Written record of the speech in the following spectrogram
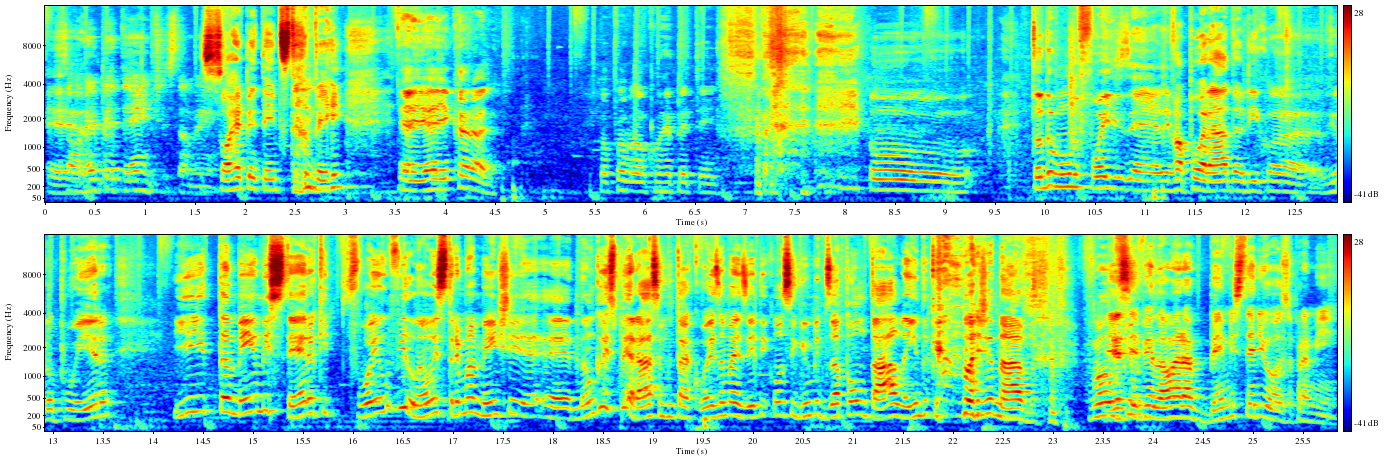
É, São repetentes também. Só repetentes também. É, e aí, caralho? Qual o problema com repetente? o... Todo mundo foi é, evaporado ali, com a... virou poeira. E também o mistério que foi um vilão extremamente. É, não que eu esperasse muita coisa, mas ele conseguiu me desapontar além do que eu imaginava. Um Esse filme... vilão era bem misterioso para mim.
